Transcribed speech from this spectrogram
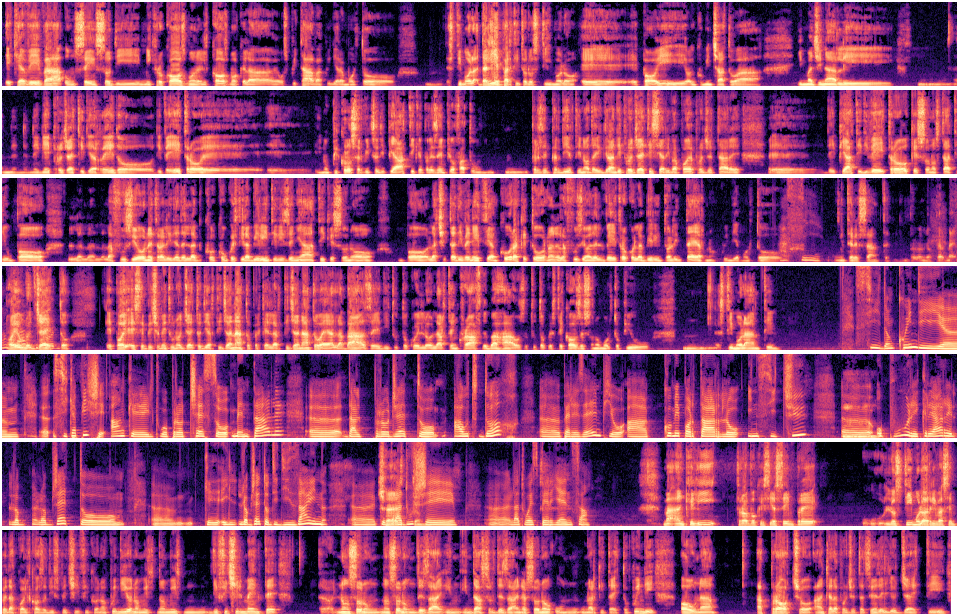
e che aveva un senso di microcosmo nel cosmo che la ospitava, quindi era molto, stimola- da lì è partito lo stimolo e, e poi ho incominciato a immaginarli nei, nei miei progetti di arredo di vetro e, e in un piccolo servizio di piatti che per esempio ho fatto un, per, per dirti no, dai grandi progetti si arriva poi a progettare eh, dei piatti di vetro che sono stati un po' la, la, la fusione tra l'idea del, con, con, questi labirinti disegnati che sono un po' la città di Venezia ancora che torna nella fusione del vetro col labirinto all'interno, quindi è molto ah, sì. interessante per me. Fantastico. Poi è un oggetto e poi è semplicemente un oggetto di artigianato, perché l'artigianato è alla base di tutto quello, l'art and craft del Bauhaus, tutte queste cose sono molto più mh, stimolanti. Sì, quindi ehm, eh, si capisce anche il tuo processo mentale eh, dal progetto outdoor, eh, per esempio, a come portarlo in situ mm-hmm. oppure creare l'ob- l'oggetto ehm, che è l'oggetto di design eh, che certo. traduce eh, la tua esperienza. Ma anche lì trovo che sia sempre lo stimolo arriva sempre da qualcosa di specifico, no? quindi io non mi, non mi difficilmente uh, non sono un, non sono un design, in, industrial designer, sono un, un, architetto, quindi ho un approccio anche alla progettazione degli oggetti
